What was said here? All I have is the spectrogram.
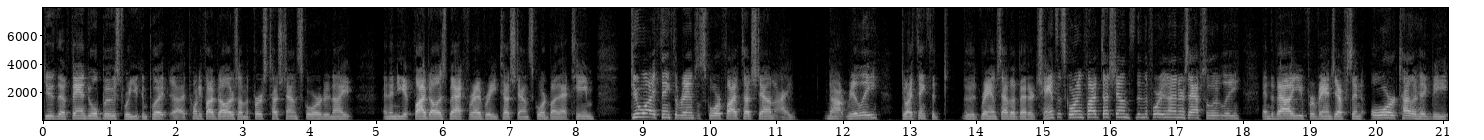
do the FanDuel boost, where you can put uh, twenty five dollars on the first touchdown scorer tonight, and then you get five dollars back for every touchdown scored by that team. Do I think the Rams will score five touchdown? I not really. Do I think that the Rams have a better chance at scoring five touchdowns than the 49ers? Absolutely. And the value for Van Jefferson or Tyler Higbee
